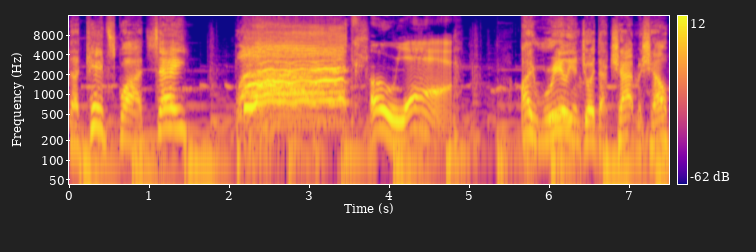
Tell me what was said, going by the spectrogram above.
The Kid Squad say, What? Oh yeah! I really enjoyed that chat, Michelle.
